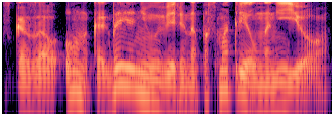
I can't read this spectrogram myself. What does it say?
сказал он, когда я неуверенно посмотрел на нее.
